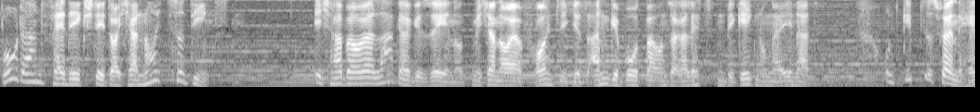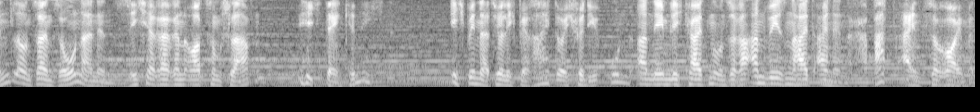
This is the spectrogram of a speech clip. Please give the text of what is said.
Bodan Feddig steht euch erneut zu Diensten. Ich habe euer Lager gesehen und mich an euer freundliches Angebot bei unserer letzten Begegnung erinnert. Und gibt es für einen Händler und seinen Sohn einen sichereren Ort zum Schlafen? Ich denke nicht. Ich bin natürlich bereit, euch für die Unannehmlichkeiten unserer Anwesenheit einen Rabatt einzuräumen.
